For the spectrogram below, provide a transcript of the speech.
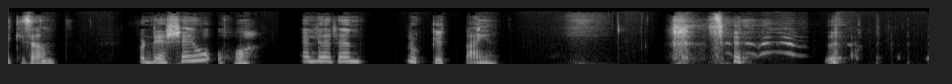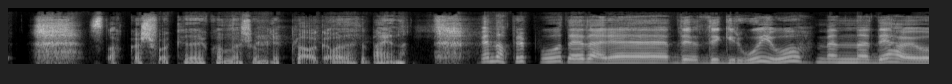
Ikke sant? For det skjer jo òg. Eller en brukket bein. Stakkars folk, dere kommer til å bli plaga med dette beinet. Men apropos det derre, det, det gror jo, men det har jo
